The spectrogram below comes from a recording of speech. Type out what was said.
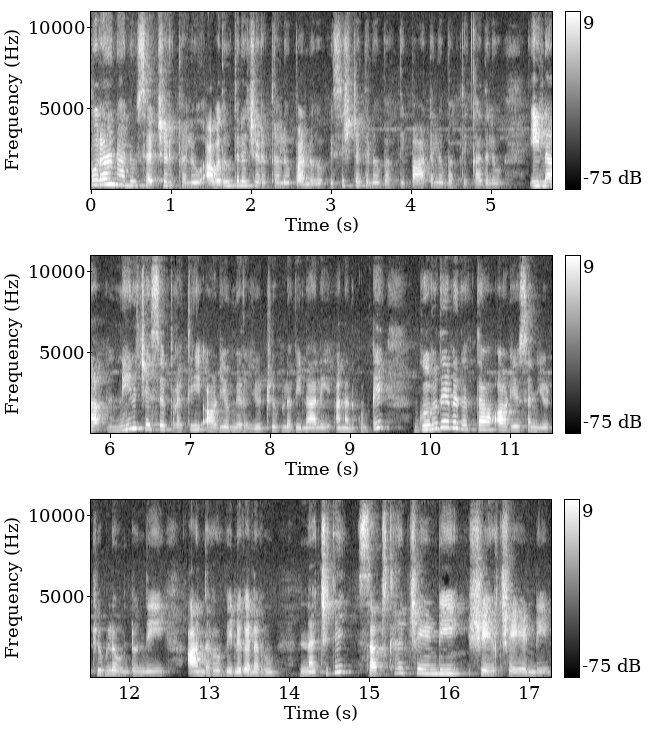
పురాణాలు సచ్చరిత్రలు అవధూతల చరిత్రలు పండుగ విశిష్టతలు భక్తి పాటలు భక్తి కథలు ఇలా నేను చేసే ప్రతి ఆడియో మీరు యూట్యూబ్లో వినాలి అని అనుకుంటే గురుదేవ దత్త ఆడియోస్ అని యూట్యూబ్లో ఉంటుంది. అందరూ వినగలరు. నచ్చితే సబ్స్క్రైబ్ చేయండి షేర్ చేయండి.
